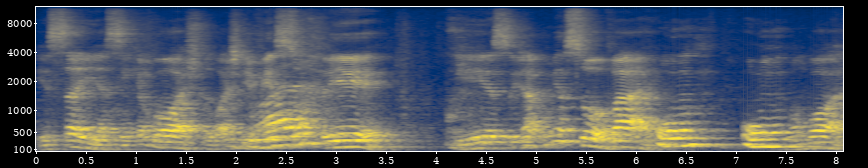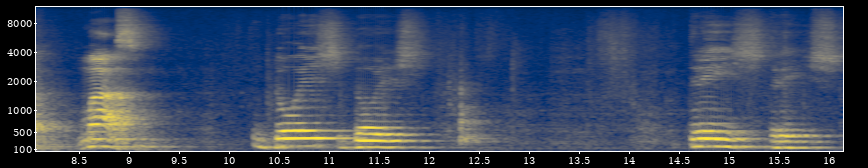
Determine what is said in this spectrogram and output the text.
Isso aí, assim que eu gosto. Eu gosto de ver sofrer. Isso, já começou, vai. Um, um, Vambora. Máximo. dois, dois, três, três,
